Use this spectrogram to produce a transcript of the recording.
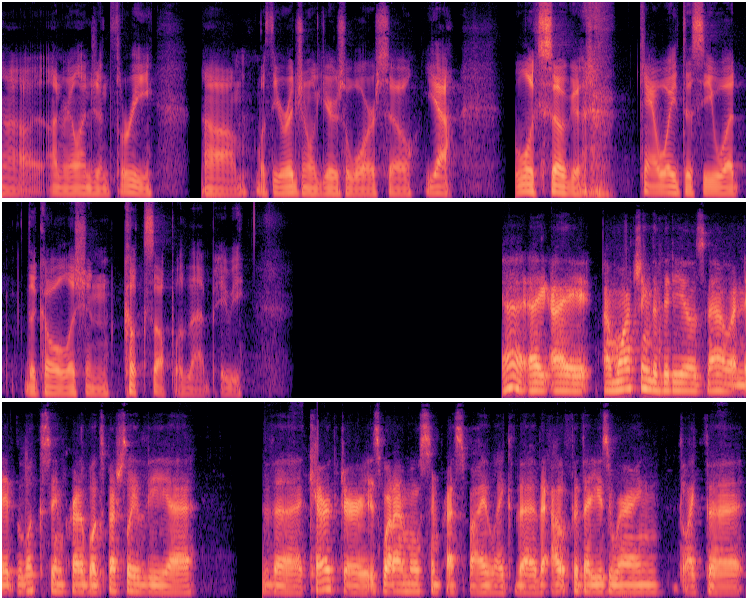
uh, Unreal Engine three um, with the original Gears of War. So yeah, looks so good. Can't wait to see what the coalition cooks up with that baby. Yeah, I, I I'm watching the videos now, and it looks incredible. Especially the uh, the character is what I'm most impressed by. Like the the outfit that he's wearing, like the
